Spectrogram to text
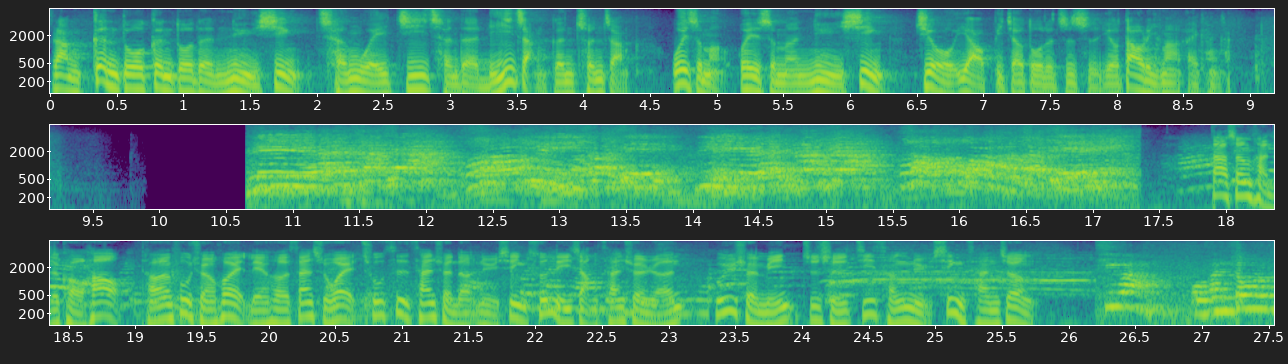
让更多更多的女性成为基层的里长跟村长。为什么？为什么女性就要比较多的支持？有道理吗？来看看。大声喊着口号，台湾妇权会联合三十位初次参选的女性村里长参选人，呼吁选民支持基层女性参政。希望我们都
